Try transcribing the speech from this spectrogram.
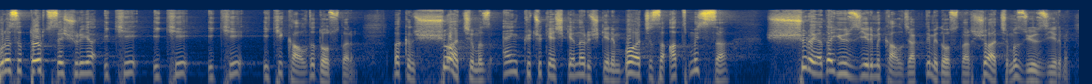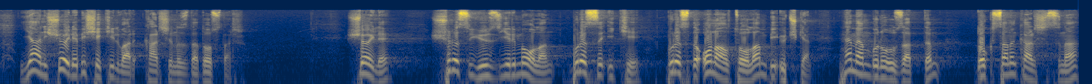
Burası 4 ise şuraya 2 2 2 2 kaldı dostlarım. Bakın şu açımız en küçük eşkenar üçgenin bu açısı 60 ise şuraya da 120 kalacak değil mi dostlar? Şu açımız 120. Yani şöyle bir şekil var karşınızda dostlar. Şöyle şurası 120 olan burası 2 burası da 16 olan bir üçgen. Hemen bunu uzattım. 90'ın karşısına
